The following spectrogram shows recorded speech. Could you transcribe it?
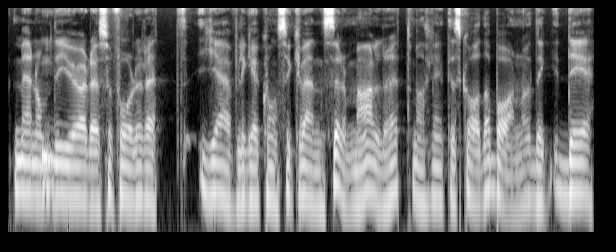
Men om mm. det gör det så får det rätt jävliga konsekvenser med all rätt. Man ska inte skada barn. Och det, det,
